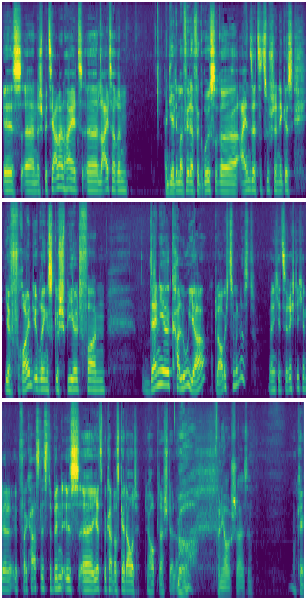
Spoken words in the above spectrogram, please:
ist äh, eine Spezialeinheit, äh, Leiterin, die halt immer wieder für größere Einsätze zuständig ist. Ihr Freund übrigens gespielt von Daniel Kaluuya, glaube ich zumindest, wenn ich jetzt hier richtig in der Castliste bin, ist äh, jetzt bekannt aus Get Out, der Hauptdarsteller. Oh, fand ich auch scheiße. Okay,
